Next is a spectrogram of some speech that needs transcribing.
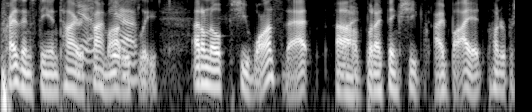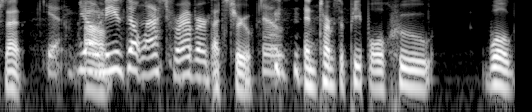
presence the entire Yeah. time Yeah. obviously. I don't know if she wants that, uh, but I think she I'd buy it 100%. Yeah. Yo, knees don't last forever. That's true. No. In terms of people who will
